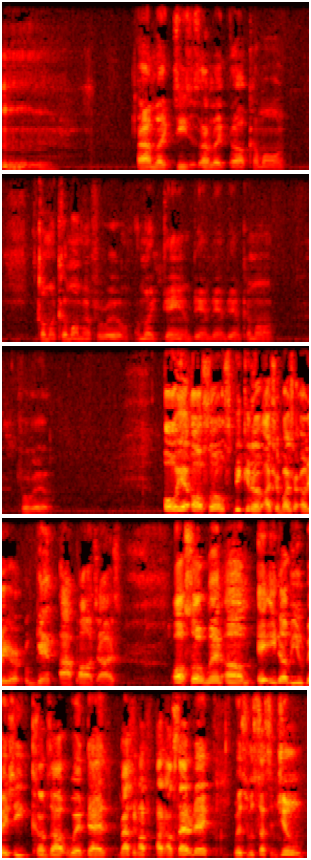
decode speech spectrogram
I'm like Jesus. I'm like, oh come on, come on, come on, man, for real. I'm like, damn, damn, damn, damn, come on, for real. Oh yeah. Also, speaking of, I should mention earlier again. I apologize. Also, when um, AEW basically comes out with that wrestling on, on, Saturday, which was such in June,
